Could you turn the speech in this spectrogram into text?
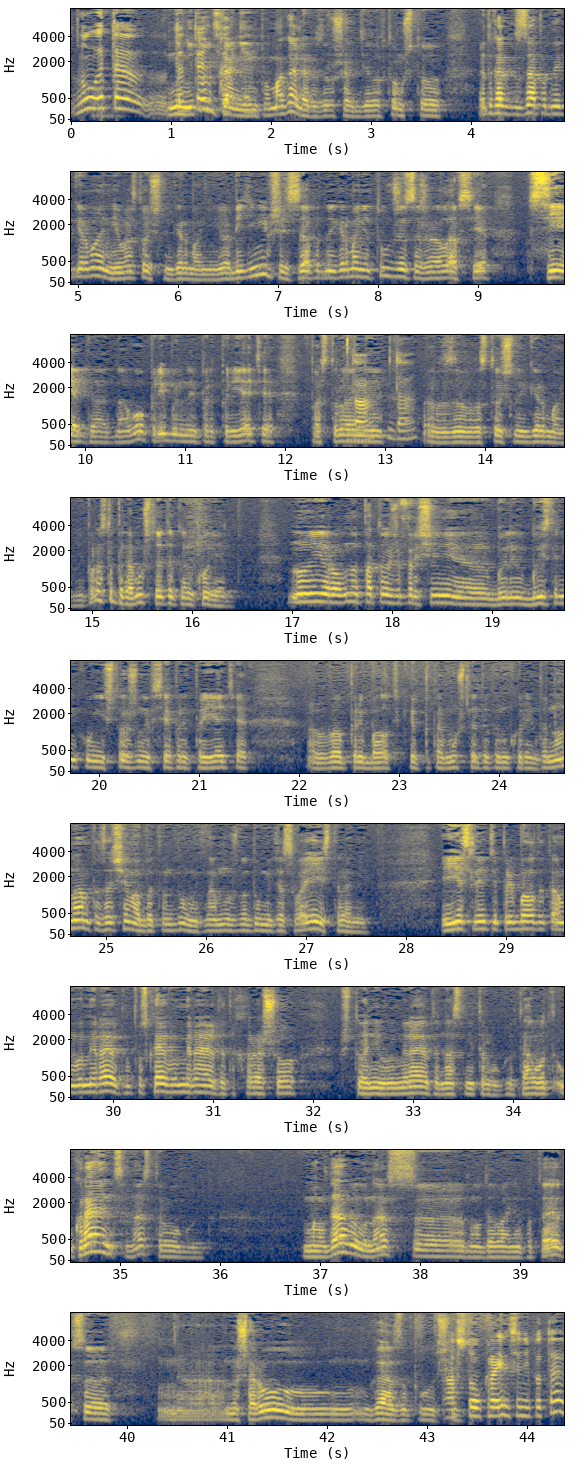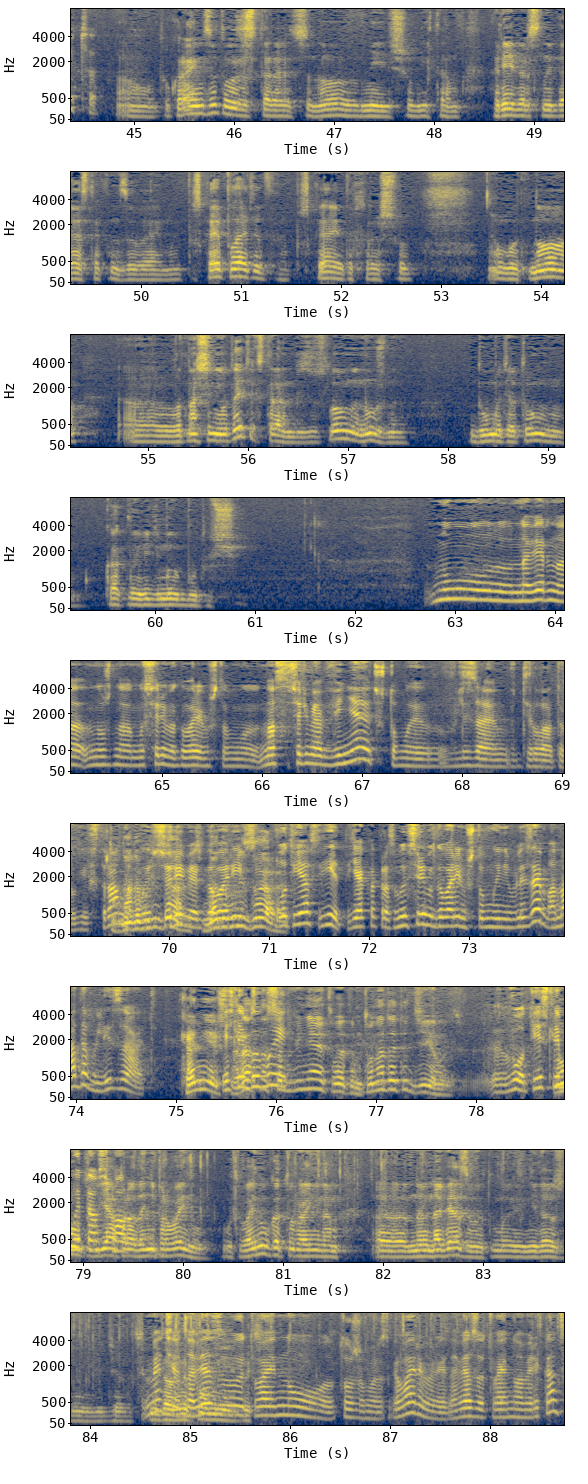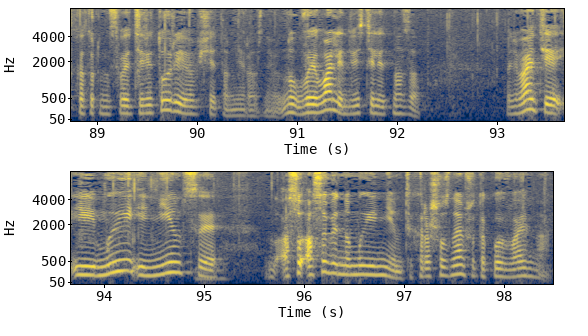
Ну, это... Ну, не только они им помогали разрушать. Дело в том, что это как Западная Германия и Восточная Германия. Объединившись, Западная Германия тут же сожрала все, все до одного прибыльные предприятия, построенные да, да. в Восточной Германии. Просто потому, что это конкурент. Ну и ровно по той же причине были быстренько уничтожены все предприятия в Прибалтике, потому что это конкуренты. Но нам-то зачем об этом думать? Нам нужно думать о своей стране. И если эти прибалты там вымирают, ну пускай вымирают, это хорошо, что они вымирают и нас не трогают. А вот украинцы нас трогают. Молдавы у нас, э, молдаване пытаются э, на шару газу получить. А что, украинцы не пытаются? Вот. Украинцы тоже стараются, но меньше. У них там реверсный газ так называемый. Пускай платят, пускай это хорошо. Вот. Но э, в отношении вот этих стран, безусловно, нужно думать о том, как мы видим их будущее. Ну, наверное, нужно. Мы все время говорим, что мы нас все время обвиняют, что мы влезаем в дела других стран. надо мы влезать, все время надо говорим. влезать. Вот я нет, я как раз. Мы все время говорим, что мы не влезаем, а надо влезать. Конечно, Если раз бы нас мы- обвиняют в этом, то надо это делать. Вот, если Ну, мы там я, смол- правда, не про войну. Вот войну, которую они нам на- навязывают, мы не должны ее делать. Понимаете, навязывают войну, тоже мы разговаривали, навязывают войну американцы, которые на своей территории вообще там ни разу не... Ну, воевали 200 лет назад. Понимаете, и мы, и немцы, осо- особенно мы и немцы, хорошо знаем, что такое война.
